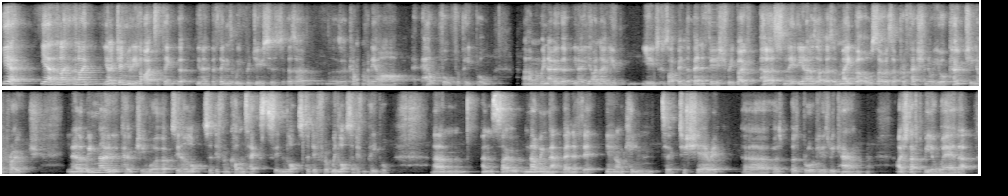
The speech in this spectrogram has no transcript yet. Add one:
Yeah, yeah, and I and I you know genuinely like to think that you know the things that we produce as, as a as a company are helpful for people. Um, we know that you know I know you've used because I've been the beneficiary both personally you know as a, as a mate but also as a professional your coaching approach. You know that we know that coaching works in lots of different contexts in lots of different with lots of different people. Um, and so knowing that benefit, you know, I'm keen to, to share it uh, as, as broadly as we can. I just have to be aware that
